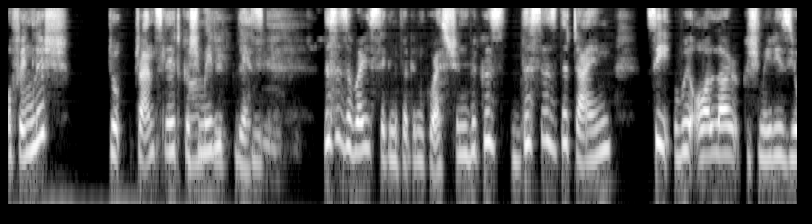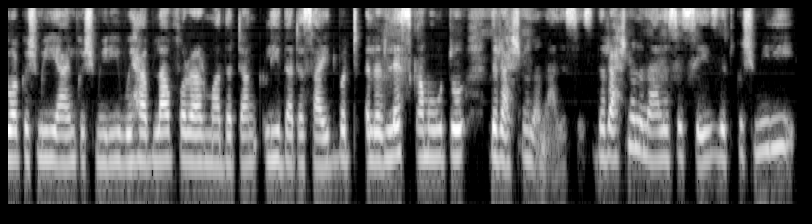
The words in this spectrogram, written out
of English to translate Kashmiri? yes. This is a very significant question because this is the time. See, we all are Kashmiris. You are Kashmiri. I am Kashmiri. We have love for our mother tongue. Leave that aside. But uh, let's come over to the rational analysis. The rational analysis says that Kashmiri,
